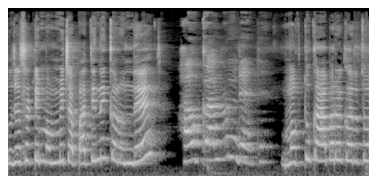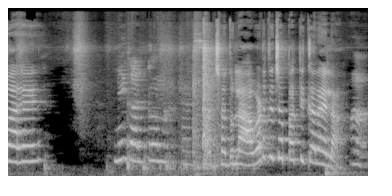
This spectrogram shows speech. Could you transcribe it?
तुझ्यासाठी मम्मी चपाती नाही करून देत. मग तू का बरं करतो आहे? मी करतो ना. अच्छा तुला आवडते चपाती करायला? हा.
